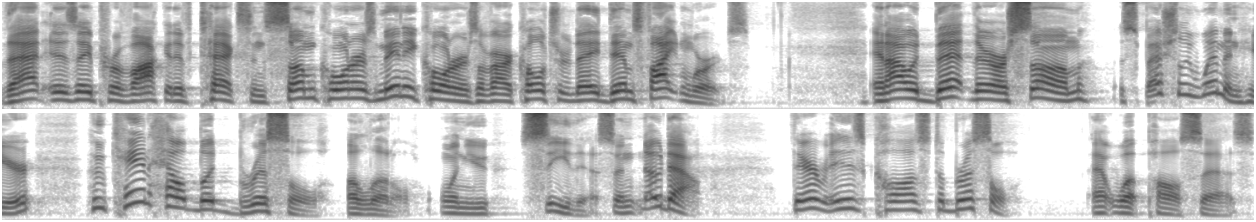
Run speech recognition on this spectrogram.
That is a provocative text. In some corners, many corners of our culture today, Dems fighting words. And I would bet there are some, especially women here, who can't help but bristle a little when you see this. And no doubt, there is cause to bristle at what Paul says.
